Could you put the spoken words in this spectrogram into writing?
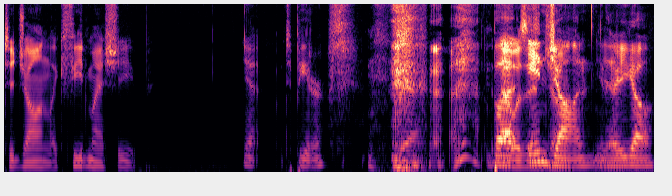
to John, like, feed my sheep. Yeah, to Peter. Yeah, but was in, in John, John. there you go.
